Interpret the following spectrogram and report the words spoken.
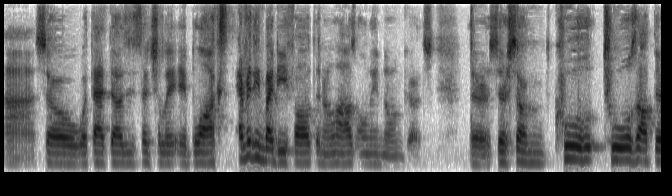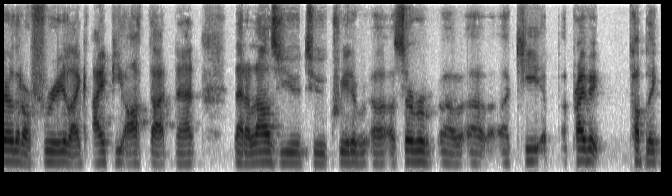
Uh, so what that does essentially, it blocks everything by default and allows only known goods. There's, there's some cool tools out there that are free like ipauth.net that allows you to create a, a server, a, a key, a private public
